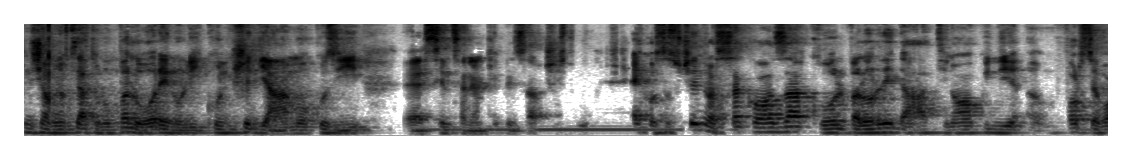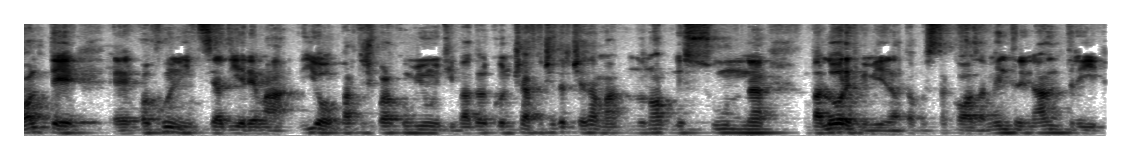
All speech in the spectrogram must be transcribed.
diciamo, i nostri dati hanno un valore e non li concediamo così eh, senza neanche pensarci su. Ecco, sta succedendo la stessa cosa col valore dei dati, no? Quindi eh, forse a volte eh, qualcuno inizia a dire ma io partecipo alla community, vado al concerto, eccetera, eccetera, ma non ho nessun valore che mi viene dato a questa cosa, mentre in altri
